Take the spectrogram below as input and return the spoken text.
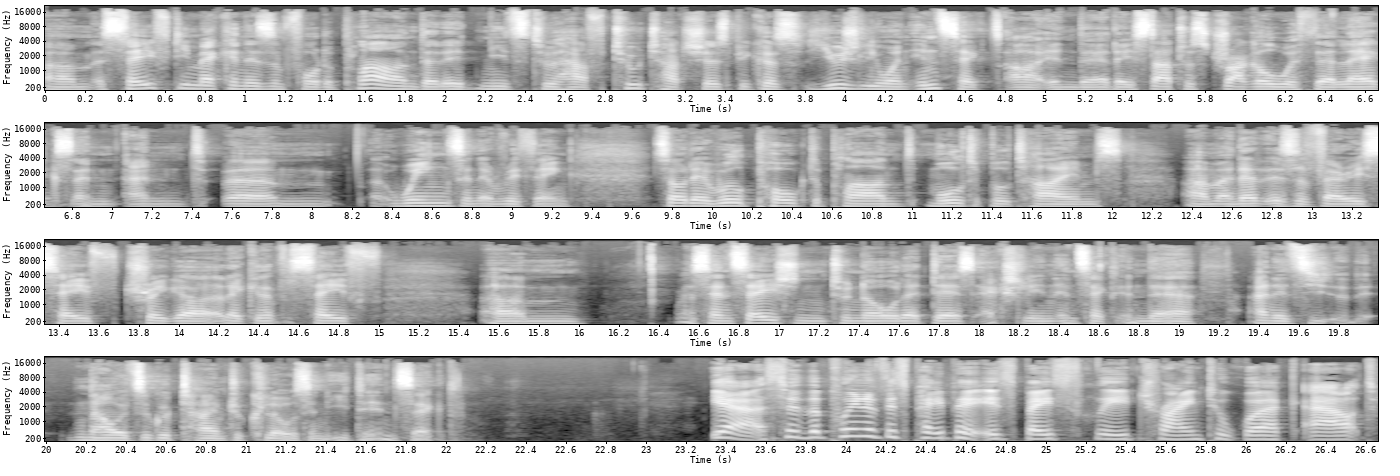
um, a safety mechanism for the plant that it needs to have two touches because usually when insects are in there, they start to struggle with their legs and and um, wings and everything. So they will poke the plant multiple times, um, and that is a very safe trigger, like a safe um, sensation to know that there's actually an insect in there, and it's now it's a good time to close and eat the insect. Yeah, so the point of this paper is basically trying to work out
